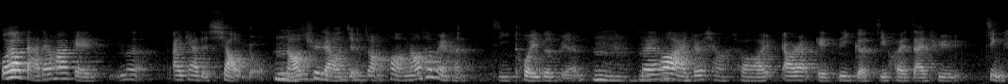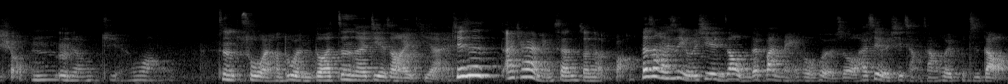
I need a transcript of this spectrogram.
我有打电话给那 ITI 的校友，然后去了解状况，然后他们也很急推这边，嗯，所以后来就想说要让给自己一个机会再去进修，嗯，了解哇，真的不错哎，很多人都在正在介绍 ITI。其实 ITI 的名声真的很棒，但是还是有一些，你知道我们在办美合会的时候，还是有一些厂商会不知道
